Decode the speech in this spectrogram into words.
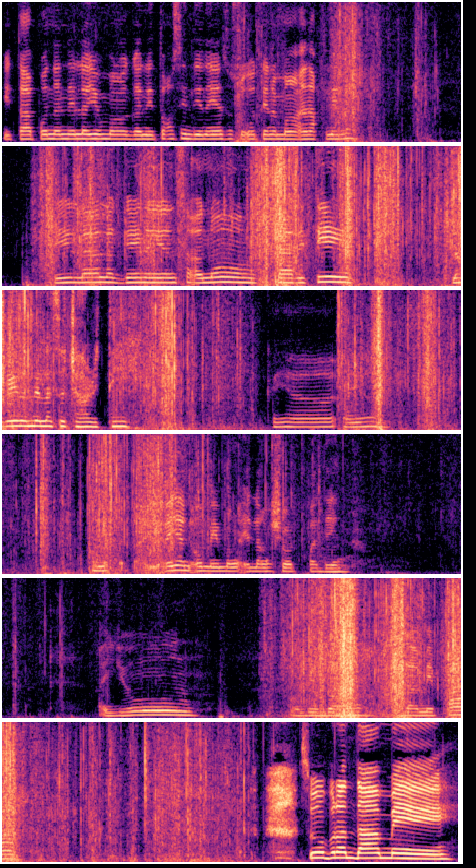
Itapon na nila yung mga ganito kasi hindi na yan susuotin ng mga anak nila. Ilalagay na yan sa ano, charity. Lagay na nila sa charity. Kaya, ayan. Ano pa tayo? Ayan, oh, may mga ilang short pa din. Ayun. O, diba? Dami pa. Sobrang dami.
